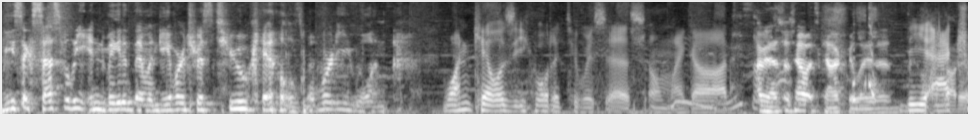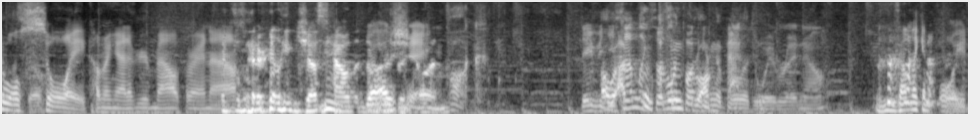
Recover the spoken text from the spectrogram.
We successfully invaded them and gave our Triss two kills. What more do you want? One kill is equal to two assists. Oh my god. I mean, that's just how it's calculated. The God, actual let's soy coming out of your mouth right now. It's literally just how the numbers are Gushing. done. Fuck. David, Oh, you I'm sound like such a going the wrong fucking ability. factoid right now. You sound like an oid.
